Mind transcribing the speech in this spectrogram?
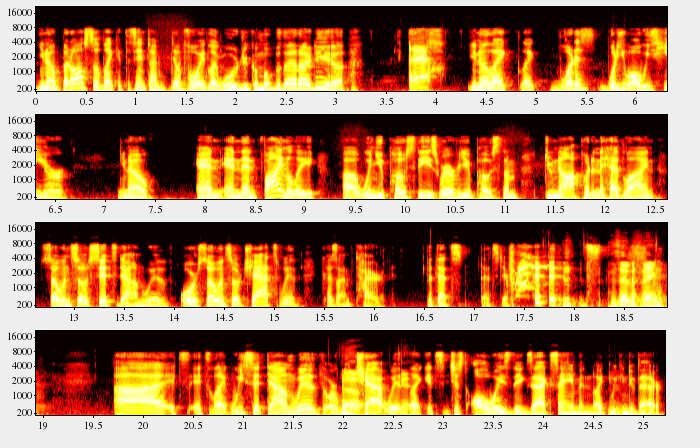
you know, but also like at the same time avoid like where'd you come up with that idea? Ugh. You know, like like what is what do you always hear? You know, and and then finally, uh, when you post these wherever you post them, do not put in the headline "so and so sits down with" or "so and so chats with" because I'm tired of it. But that's that's different. Is that a thing? uh, it's it's like we sit down with or we Oh, chat with. yeah. Like it's just always the exact same, and like we can do better.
